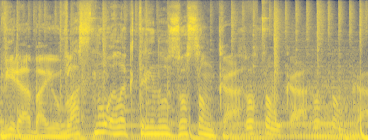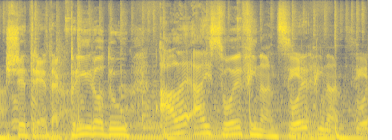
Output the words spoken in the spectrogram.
vyrábajú vlastnú elektrinu zo slnka. Zo slnka. Šetria tak prírodu, ale aj svoje financie. Svoje financie.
